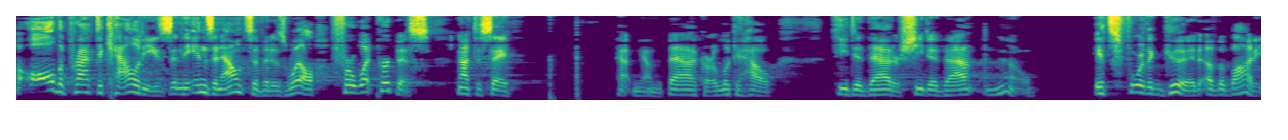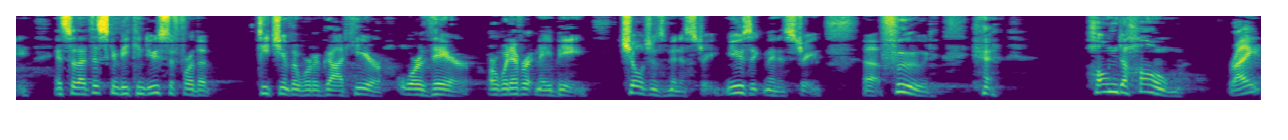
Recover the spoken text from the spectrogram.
all the practicalities and the ins and outs of it as well. For what purpose? Not to say, pat me on the back or look at how he did that or she did that. No. It's for the good of the body. And so that this can be conducive for the teaching of the Word of God here or there or whatever it may be. Children's ministry, music ministry, uh, food, home to home, right?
